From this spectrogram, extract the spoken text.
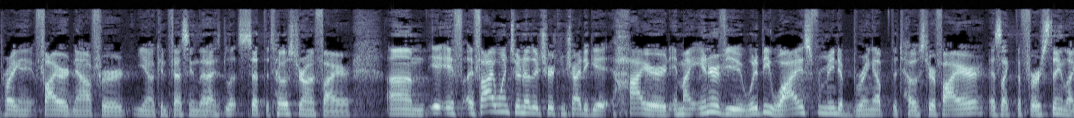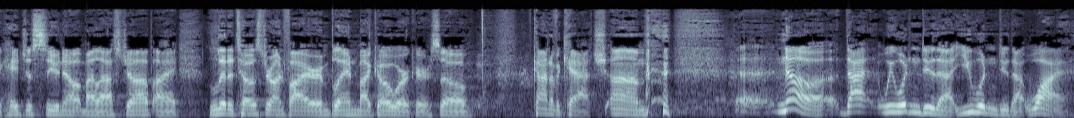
probably going to get fired now for, you know, confessing that I set the toaster on fire. Um, if, if I went to another church and tried to get hired, in my interview, would it be wise for me to bring up the toaster fire as like the first thing? Like, hey, just so you know, at my last job, I lit a toaster on fire and blamed my coworker. So, kind of a catch. Um, uh, no, that, we wouldn't do that. You wouldn't do that. Why?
